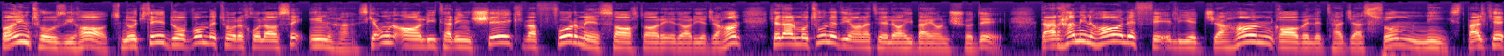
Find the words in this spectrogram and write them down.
با این توضیحات نکته دوم به طور خلاصه این هست که اون عالی ترین شکل و فرم ساختار اداری جهان که در متون دیانت الهی بیان شده در همین حال فعلی جهان قابل تجسم نیست بلکه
